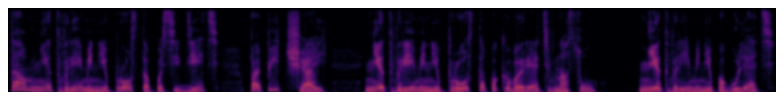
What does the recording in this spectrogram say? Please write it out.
Там нет времени просто посидеть, попить чай, нет времени просто поковырять в носу, нет времени погулять.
